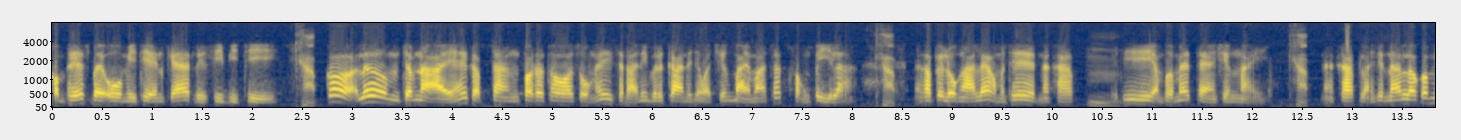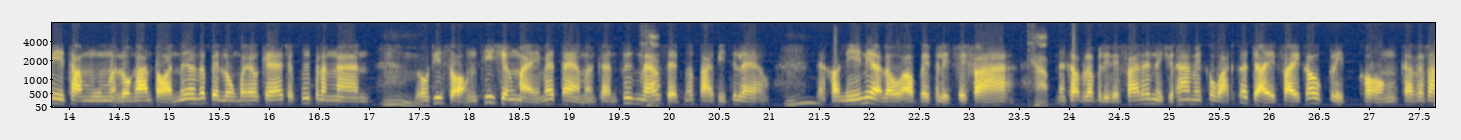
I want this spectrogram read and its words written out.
Compressed Biomethane Gas หรือ CBG ครับก็เริ่มจำหน่ายให้กับทางปตทส่งให้สถานีบริการในจังหวัดเชียงใหม่มาสักสองปีละครับนะครับเป็นโรงงานแรกของประเทศนะครับอืมอยู่ที่อำเภอแม่แตงเชียงใหม่ครับนะครับ หลังจากนั้นเราก็มีทำโรงงานต่อเนื่องก็เป็นโรงไบโอแก๊สจากพืชพลังงานอืมโรงที่สองที่เชียงใหม่แม่แตงเหมือนกันเพิ่งแล้วครับเสร็จเมื่อปลายปีที่แล้วอืมแต่คราวนี้เนี่ยเราเอาไปผลิตไฟฟ้าครับนะครับเราผลิตไฟฟ้าได้ 1.5 เมกะวัตต์ก็จ่ายไฟเข้ากริดของการไฟฟ้า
